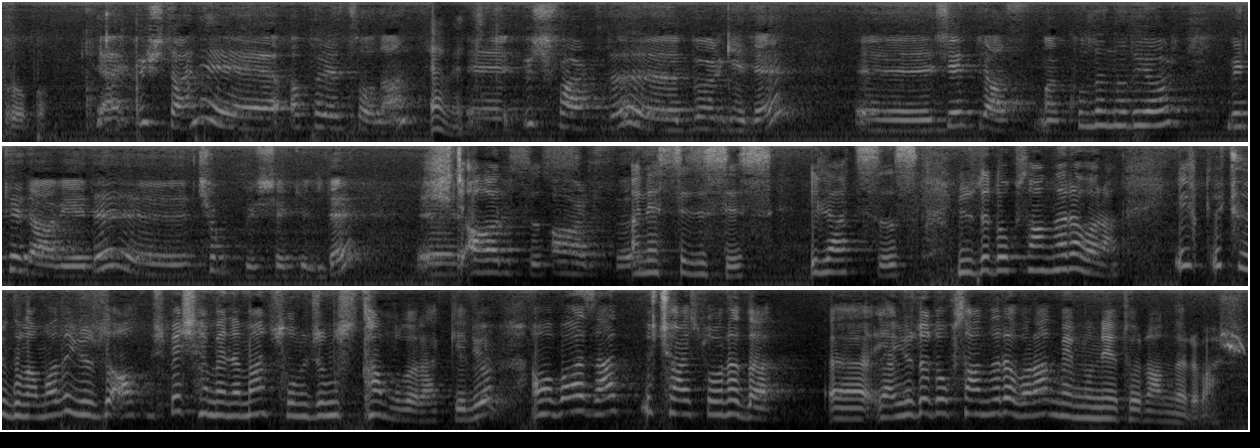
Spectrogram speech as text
probu. Yani üç tane e, aparatı olan, Evet. e, üç farklı e, bölgede e, jet plasma kullanılıyor ve tedaviye de e, çabuk bir şekilde e, Hiç ağrısız, ağrısız. anestezisiz, ilaçsız, %90'lara varan. İlk 3 uygulamada %65 hemen hemen sonucumuz tam olarak geliyor. Ama bazen 3 ay sonra da e, yani %90'lara varan memnuniyet oranları var.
